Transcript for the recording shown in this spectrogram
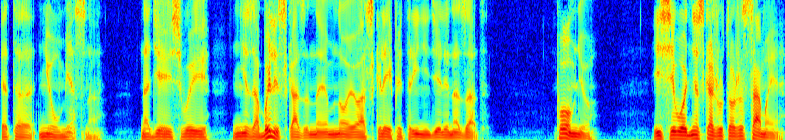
это неуместно. Надеюсь, вы не забыли сказанное мною о склепе три недели назад. Помню. И сегодня скажу то же самое.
